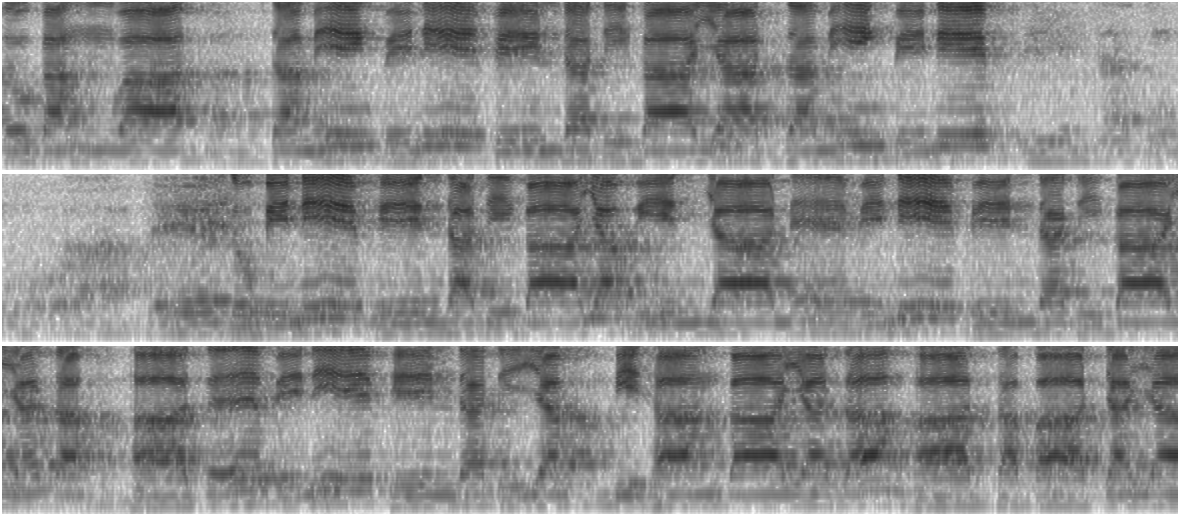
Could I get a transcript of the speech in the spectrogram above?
สุขังวาสมิงปินิพินดติกายัสสมิงปินิปินติโหระเทสุปินิพินดติกายวิญญาเนปินิพินดติกายสัพพาเสปินิพินดติยมปิทางกาย ตถปัจจยา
